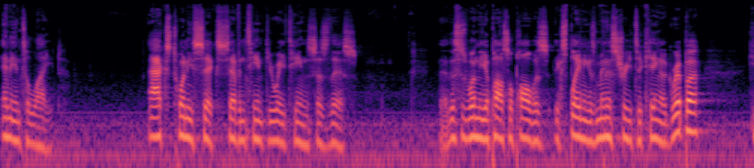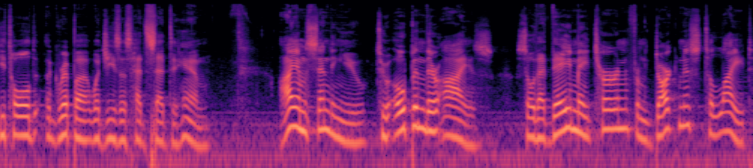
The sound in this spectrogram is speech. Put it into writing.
and into light. Acts 26, 17 through 18 says this. Uh, this is when the Apostle Paul was explaining his ministry to King Agrippa he told Agrippa what Jesus had said to him I am sending you to open their eyes so that they may turn from darkness to light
